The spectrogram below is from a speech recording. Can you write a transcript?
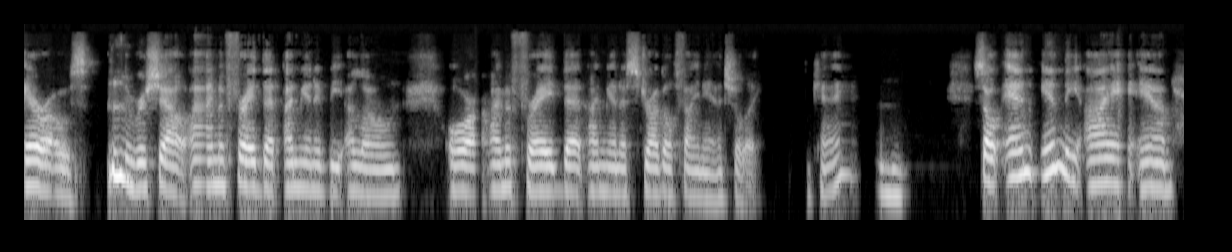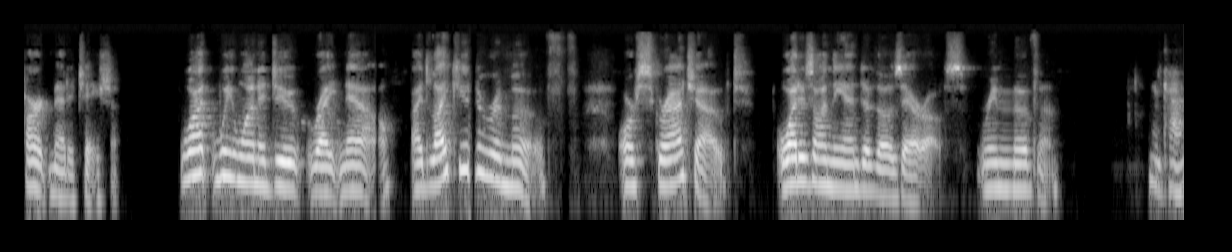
arrows, Rochelle. I'm afraid that I'm going to be alone, or I'm afraid that I'm going to struggle financially. Okay? Mm-hmm. So, and in the I am heart meditation, what we want to do right now, I'd like you to remove or scratch out what is on the end of those arrows. Remove them. Okay.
